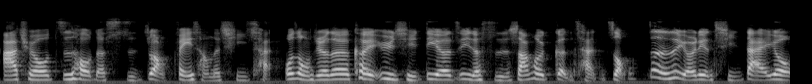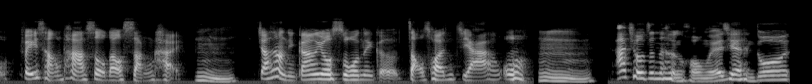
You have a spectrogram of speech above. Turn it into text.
阿秋之后的死状非常的凄惨，我总觉得可以预期第二季的死伤会更惨重，真的是有一点期待又非常怕受到伤害。嗯，加上你刚刚又说那个早川家，哦，嗯，阿秋真的很红，而且很多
